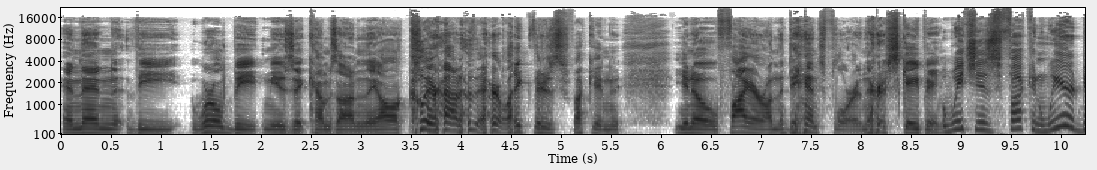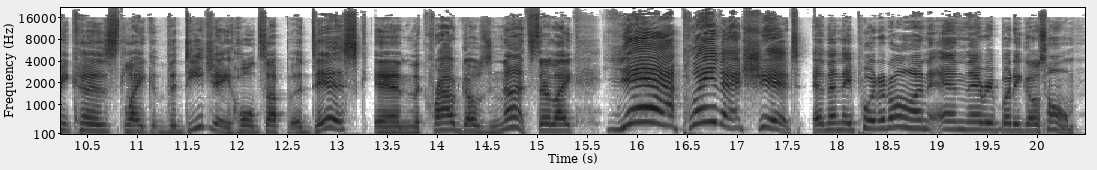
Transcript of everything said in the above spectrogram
And then the world beat music comes on and they all clear out of there like there's fucking, you know, fire on the dance floor and they're escaping. Which is fucking weird because like the DJ holds up a disc and the crowd goes nuts. They're like, "Yeah, play that shit." And then they put it on and everybody goes home.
